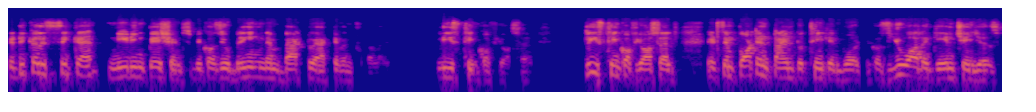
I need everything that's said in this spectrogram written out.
critically sick and needing patients because you're bringing them back to active and full life. Please think of yourself. Please think of yourself. It's important time to think inward because you are the game changers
